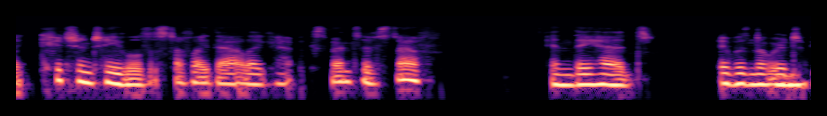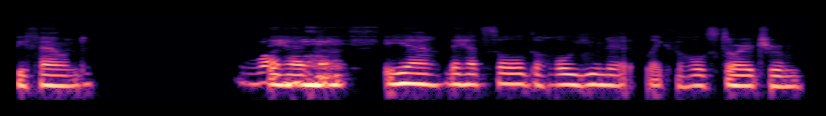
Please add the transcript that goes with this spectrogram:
like kitchen tables and stuff like that, like expensive stuff. And they had, it was nowhere to be found. What? They had, yeah, they had sold the whole unit, like the whole storage room.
